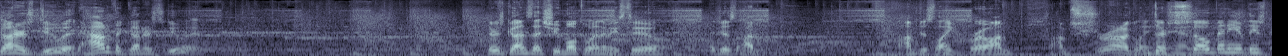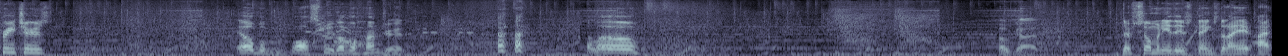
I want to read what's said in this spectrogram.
gunners do it? How do the gunners do it? There's guns that shoot multiple enemies too. It just I'm I'm just like, bro, I'm I'm struggling. There's man. so many of these creatures. elbow. Oh, sweet, level hundred. Hello. Oh God. There's so many of these things that I, I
